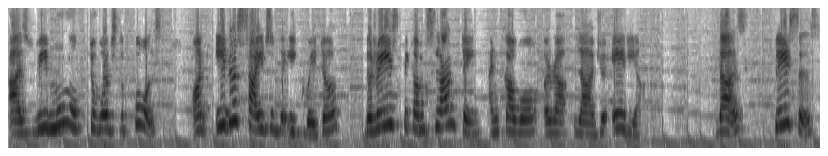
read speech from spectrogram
As we move towards the poles on either sides of the equator, the rays become slanting and cover a larger area. Thus, places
